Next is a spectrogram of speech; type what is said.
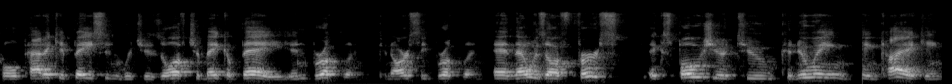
called Paerdegat Basin, which is off Jamaica Bay in Brooklyn, Canarsie, Brooklyn. And that was our first exposure to canoeing and kayaking.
